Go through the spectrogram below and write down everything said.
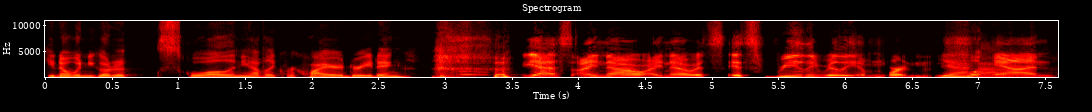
you know, when you go to school and you have like required reading. yes i know i know it's it's really really important yeah. and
